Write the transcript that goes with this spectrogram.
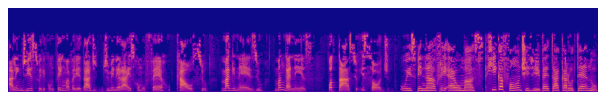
Além disso, ele contém uma variedade de minerais como ferro, cálcio, magnésio, manganês, potássio e sódio. O espinafre é uma rica fonte de beta-caroteno.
